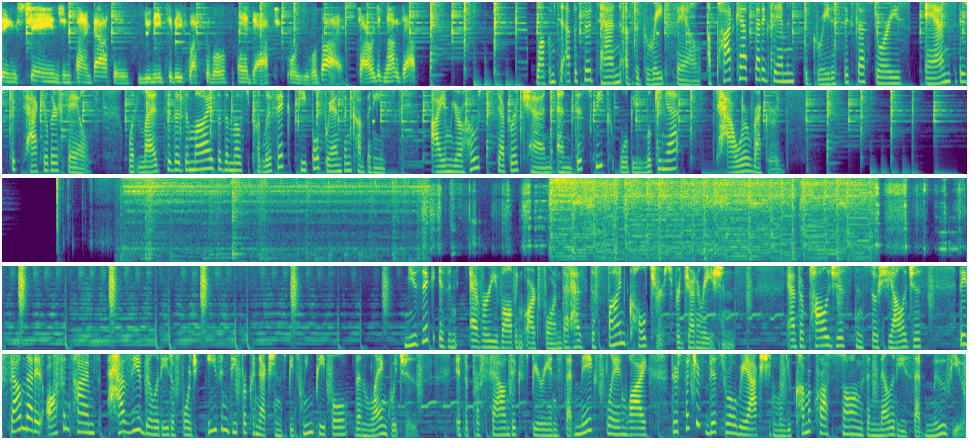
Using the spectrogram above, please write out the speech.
Things change and time passes. You need to be flexible and adapt or you will die. Tower did not adapt. Welcome to episode 10 of The Great Fail, a podcast that examines the greatest success stories and their spectacular fails, what led to the demise of the most prolific people, brands, and companies. I am your host, Deborah Chen, and this week we'll be looking at Tower Records. Music is an ever evolving art form that has defined cultures for generations. Anthropologists and sociologists, they found that it oftentimes has the ability to forge even deeper connections between people than languages. It's a profound experience that may explain why there's such a visceral reaction when you come across songs and melodies that move you.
